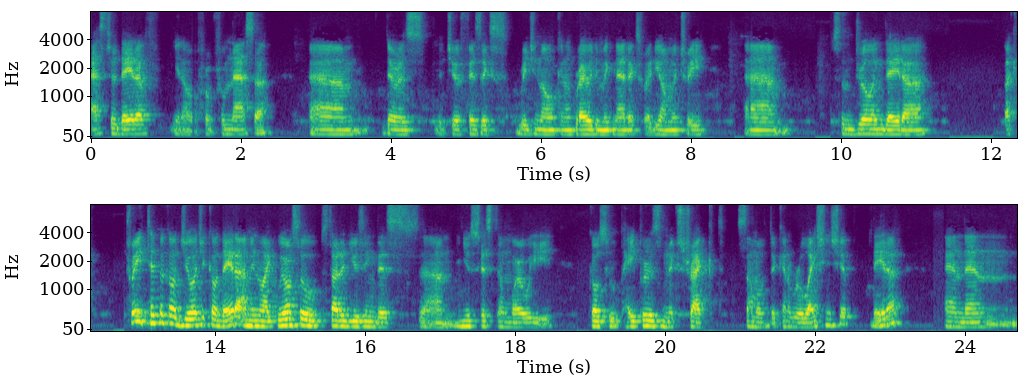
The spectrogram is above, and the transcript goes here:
ASTER data, you know, from, from NASA. Um, there is the geophysics, regional kind of gravity magnetics, radiometry, um, some drilling data, like pretty typical geological data. I mean, like we also started using this um, new system where we go through papers and extract some of the kind of relationship data, and then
